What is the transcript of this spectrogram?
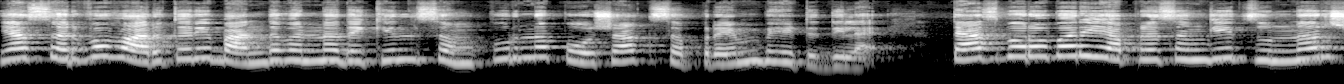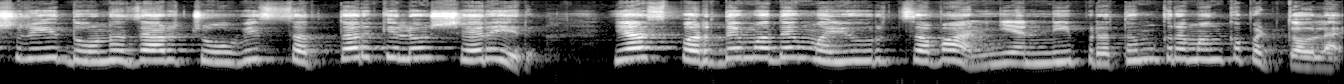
या सर्व वारकरी बांधवांना देखील संपूर्ण पोशाख सप्रेम भेट दिलाय. त्याचबरोबर या प्रसंगी जुन्नर श्री दोन हजार चोवीस सत्तर किलो शरीर या स्पर्धेमध्ये मयूर चव्हाण यांनी प्रथम क्रमांक पटकावलाय.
